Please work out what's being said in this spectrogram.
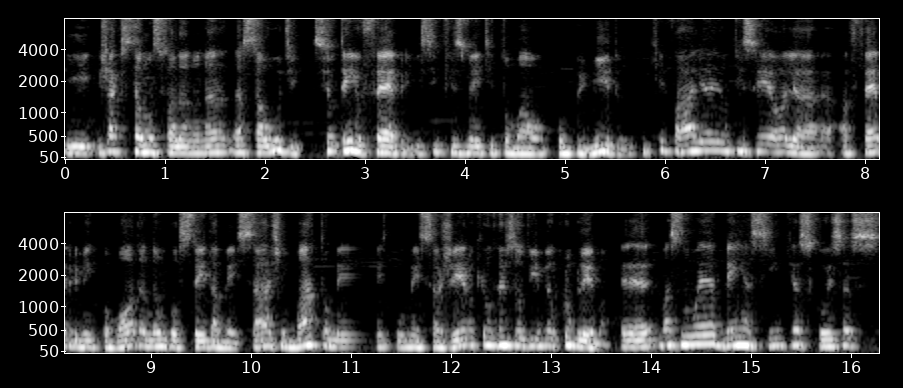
E já que estamos falando na, na, saúde, se eu tenho febre e simplesmente tomar um comprimido, equivale a eu dizer: olha, a febre me incomoda, não gostei da mensagem, mata o, me, o mensageiro que eu resolvi meu problema. É, mas não é bem assim que as coisas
